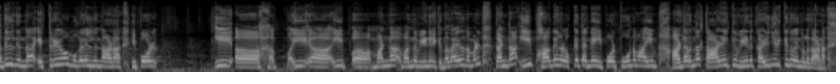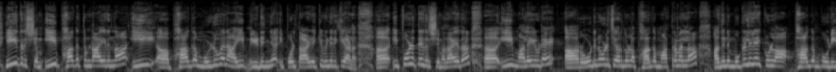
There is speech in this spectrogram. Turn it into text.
അതിൽ നിന്ന് എത്രയോ മുകളിൽ നിന്നാണ് ഇപ്പോൾ ഈ ഈ ഈ മണ്ണ് വന്ന് വീണിരിക്കുന്നത് അതായത് നമ്മൾ കണ്ട ഈ ഭാഗങ്ങളൊക്കെ തന്നെ ഇപ്പോൾ പൂർണമായും അടർന്ന് താഴേക്ക് വീണ് കഴിഞ്ഞിരിക്കുന്നു എന്നുള്ളതാണ്. ഈ ദൃശ്യം ഈ ഭാഗത്തുണ്ടായിരുന്ന ഈ ഭാഗം മുഴുവനായും ഇടിഞ്ഞ് ഇപ്പോൾ താഴേക്ക് വീണിരിക്കുകയാണ്. ഇപ്പോഴത്തെ ദൃശ്യം അതായത് ഈ മലയുടെ റോഡിനോട് ചേർന്നുള്ള ഭാഗം മാത്രമല്ല അതിന് മുകളിലേക്കുള്ള ഭാഗം കൂടി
